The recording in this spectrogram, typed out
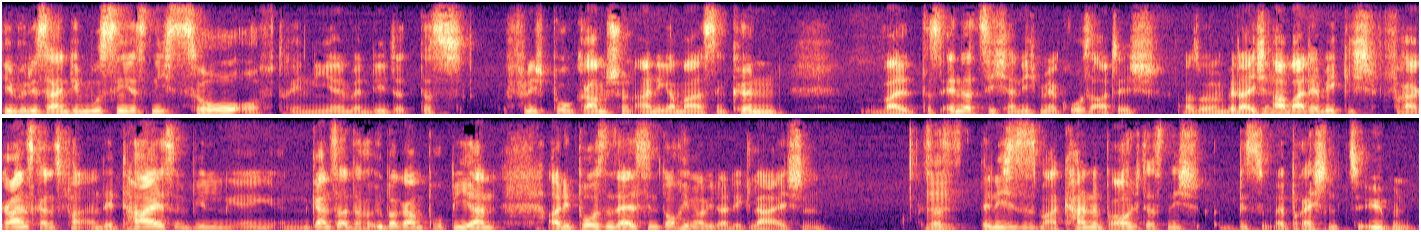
die würde sagen, die müssen jetzt nicht so oft trainieren, wenn die das Pflichtprogramm schon einigermaßen können, weil das ändert sich ja nicht mehr großartig. Also entweder ich mhm. arbeite wirklich ganz, ganz an Details und will einen ganz anderen Übergang probieren, aber die Posen selbst sind doch immer wieder die gleichen. Das heißt, mhm. wenn ich es mal kann, dann brauche ich das nicht bis zum Erbrechen zu üben.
